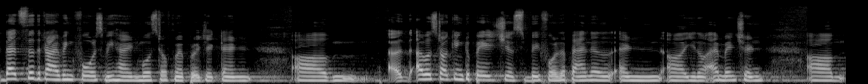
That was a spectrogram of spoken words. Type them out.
that's the driving force behind most of my project. And um, I was talking to Paige just before the panel, and uh, you know, I mentioned um,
